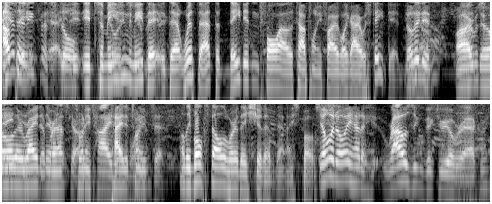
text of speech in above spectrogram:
I'll And tell you, uh, still it- it's amazing to me that, that with that that they didn't fall out of the top 25 like Iowa State did. No, they know? didn't. Uh, Iowa they're, State they're and right. They're Nebraska 20, tied at at 25th. Well, they both fell where they should have. Then I suppose. Illinois had a rousing victory over Akron.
